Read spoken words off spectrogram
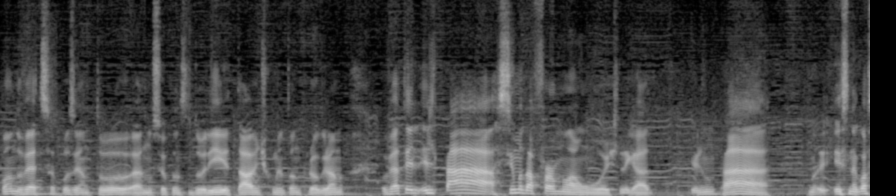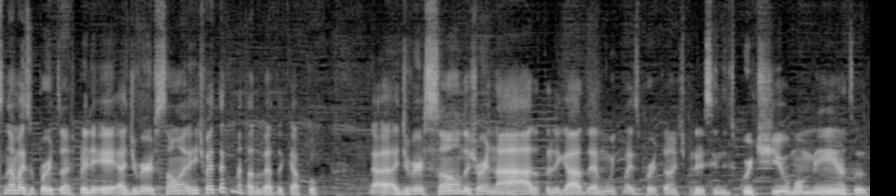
quando o Vettel se aposentou, anunciou a aposentadoria e tal, a gente comentou no programa, o Vettel, ele, ele tá acima da Fórmula 1 hoje, tá ligado? Ele não tá... Esse negócio não é mais importante pra ele. É A diversão, a gente vai até comentar do Vettel daqui a pouco, a, diversão da jornada, tá ligado? É muito mais importante pra ele, assim, de curtir o momento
